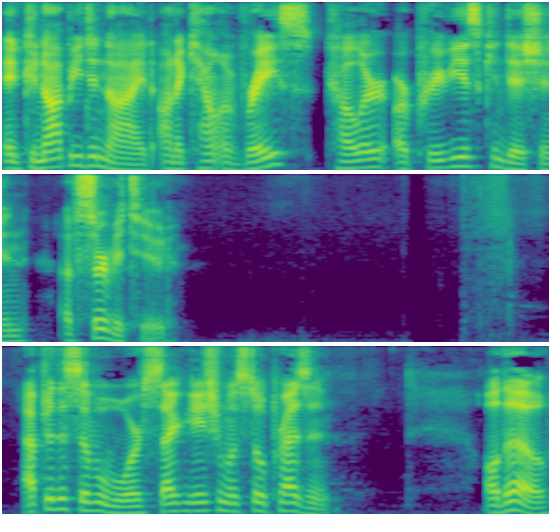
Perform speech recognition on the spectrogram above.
and could not be denied on account of race, color, or previous condition of servitude. After the Civil War, segregation was still present. Although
